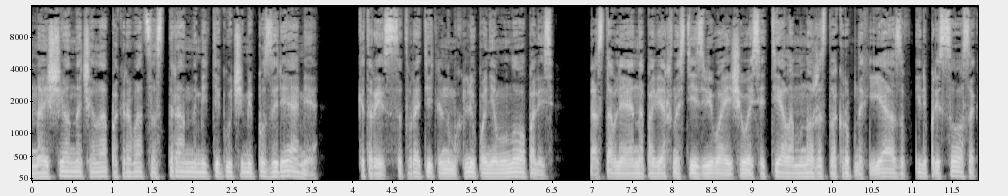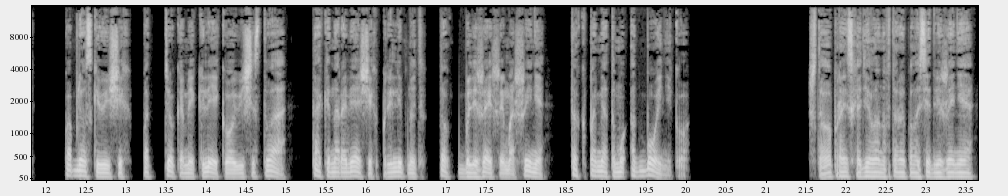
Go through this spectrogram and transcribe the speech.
но еще начала покрываться странными тягучими пузырями, которые с отвратительным хлюпанием лопались, оставляя на поверхности извивающегося тела множество крупных язв или присосок, поблескивающих подтеками клейкого вещества, так и норовящих прилипнуть то к ближайшей машине, то к помятому отбойнику. Что происходило на второй полосе движения,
